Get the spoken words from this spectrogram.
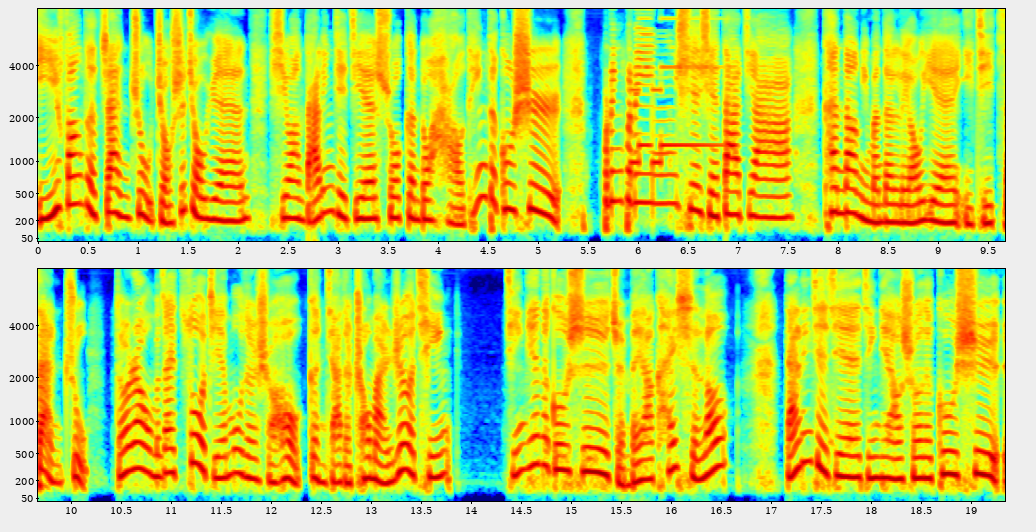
宜芳的赞助九十九元，希望达伶姐姐说更多好听的故事。布灵布灵，谢谢大家，看到你们的留言以及赞助，都让我们在做节目的时候更加的充满热情。今天的故事准备要开始喽。达伶姐姐今天要说的故事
